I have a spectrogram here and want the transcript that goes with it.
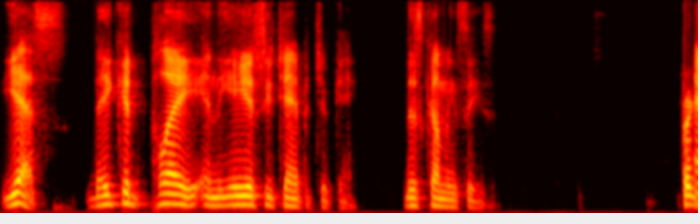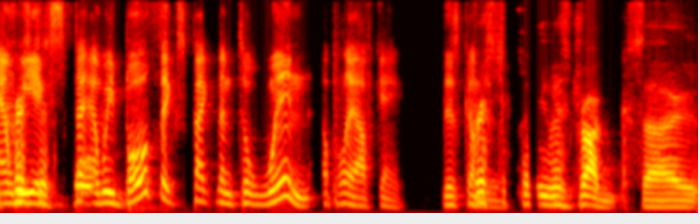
yes, they could play in the AFC Championship game this coming season, but and Chris we just expect, and we both expect them to win a playoff game this coming Chris year. just he was drunk, so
